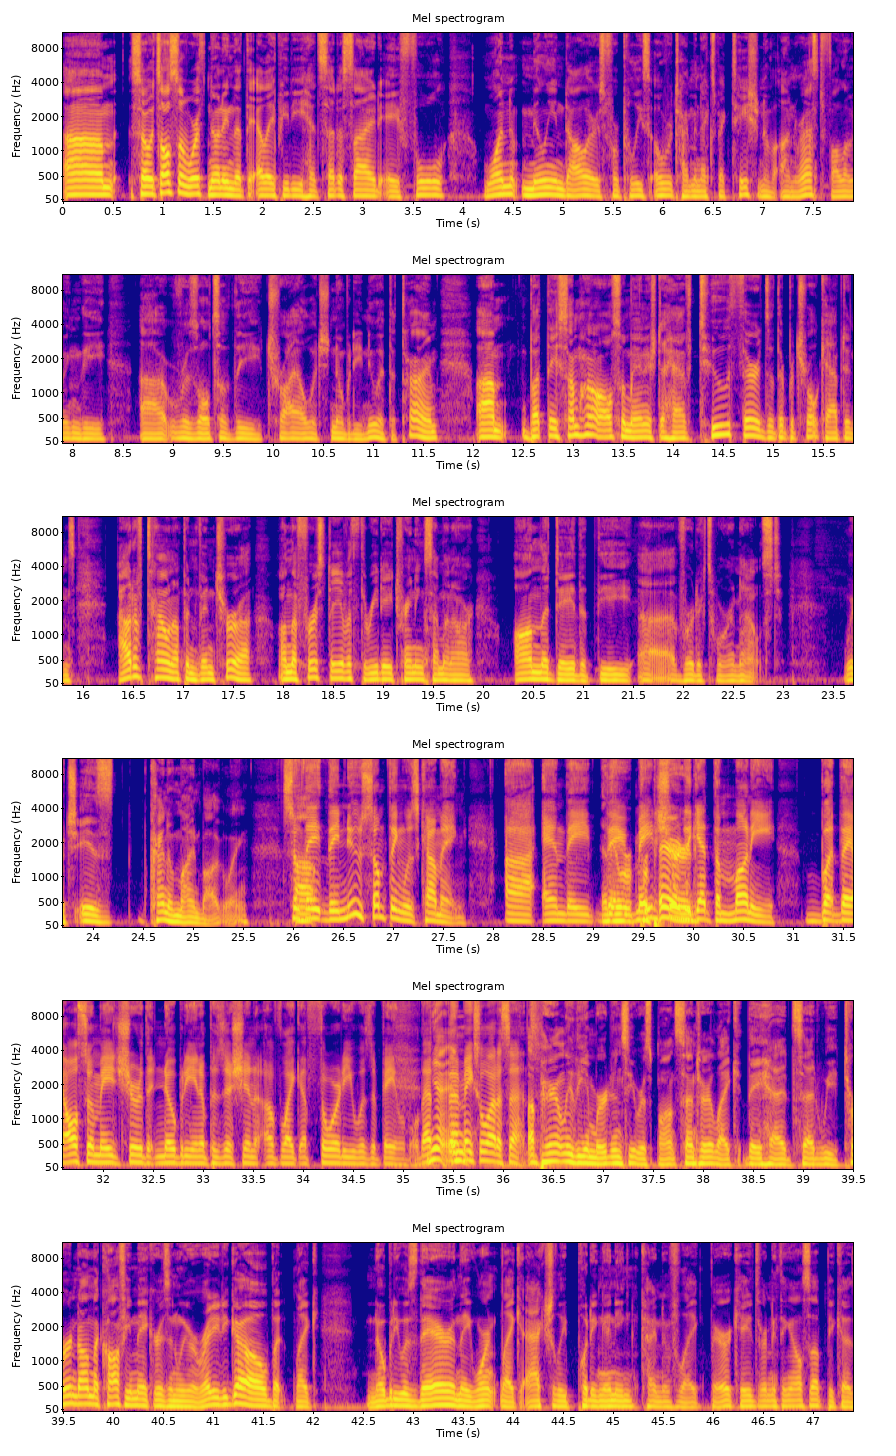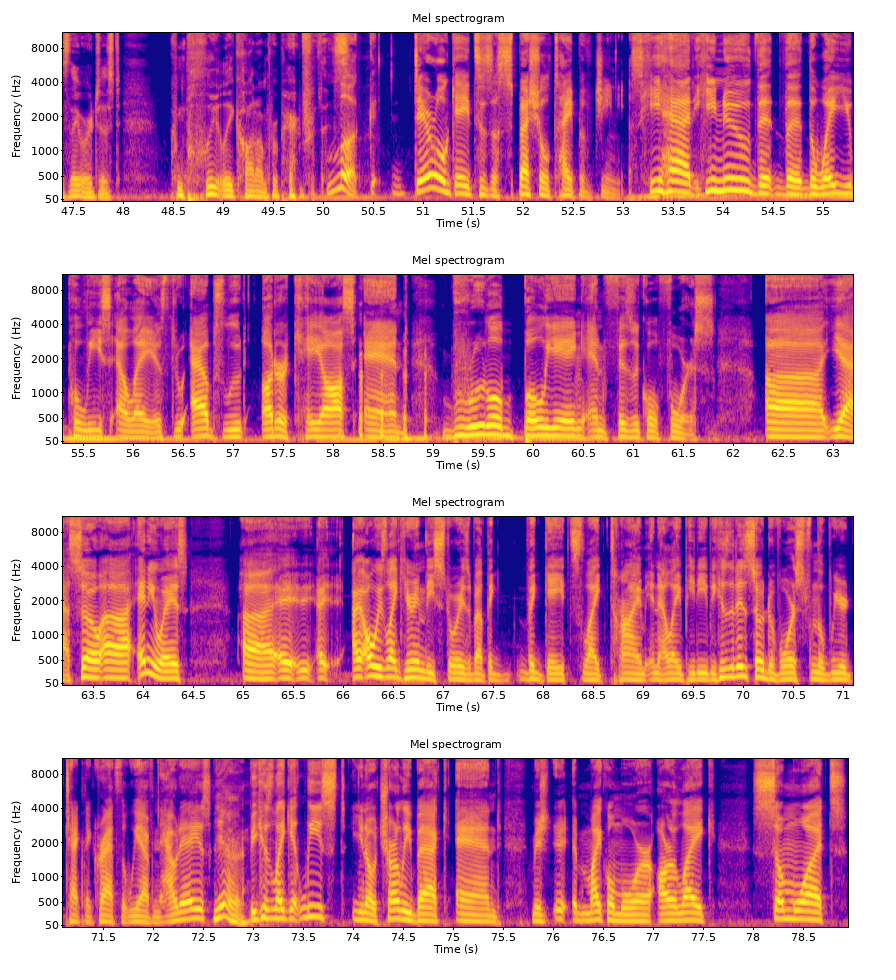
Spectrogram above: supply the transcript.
Um, so it's also worth noting that the LAPD had set aside a full one million dollars for police overtime in expectation of unrest following the uh, results of the trial, which nobody knew at the time. Um, but they somehow also managed to have two thirds of their patrol captains out of town up in Ventura on the first day of a three day training seminar on the day that the uh, verdicts were announced, which is kind of mind boggling. So they they knew something was coming, uh, and they they, they were made sure to get the money, but they also made sure that nobody in a position of like authority was available. That Yeah, that makes a lot of sense. Apparently, the emergency response center, like they had said, we turned on the coffee makers and we were ready to go, but like nobody was there and they weren't like actually putting any kind of like barricades or anything else up because they were just completely caught unprepared for this. Look, Daryl Gates is a special type of genius. He had he knew that the the way you police LA is through absolute utter chaos and brutal bullying and physical force. Uh, yeah. So, uh, anyways. Uh, I, I, I always like hearing these stories about the the Gates like time in LAPD because it is so divorced from the weird technocrats that we have nowadays. Yeah. Because like at least you know Charlie Beck and Mich- uh, Michel Moore are like somewhat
